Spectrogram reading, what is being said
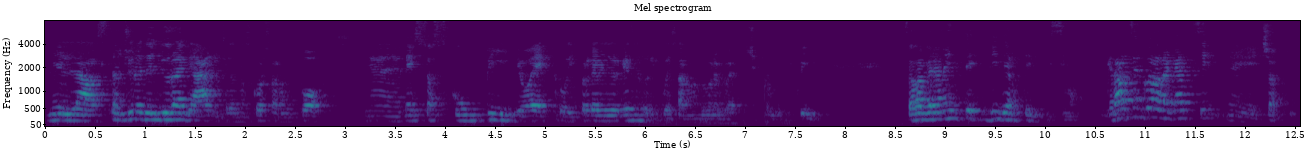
nella stagione degli uragani che l'anno scorso hanno un po' eh, messo a scompiglio ecco, i programmi di organizzatori, quest'anno non dovrebbero esserci problemi, quindi sarà veramente divertentissimo. Grazie ancora ragazzi e ciao a tutti.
